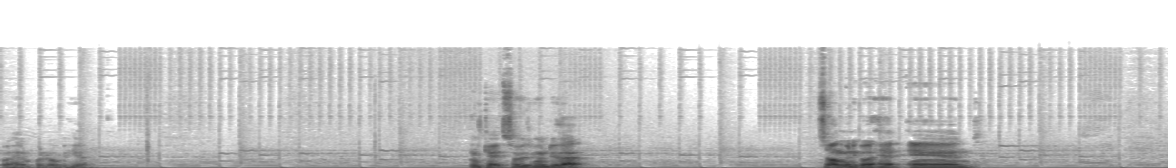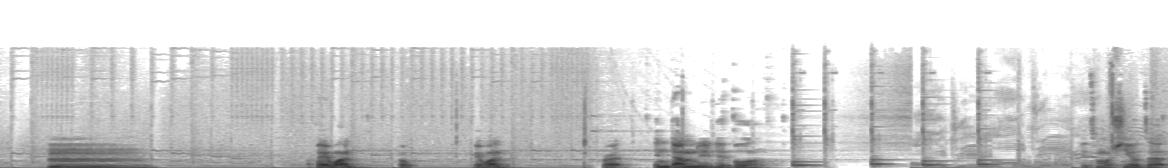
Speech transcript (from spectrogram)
Go ahead and put it over here. Okay, so he's going to do that. So I'm going to go ahead and Hmm. I'll pay one. Oh, pay one. For Indomitable. Get some more shields up.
